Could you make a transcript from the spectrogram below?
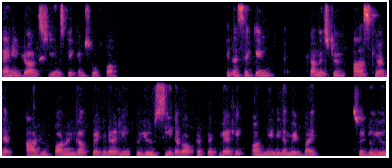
any drugs she has taken so far. In the second trimester, ask her that are you following up regularly? Do you see the doctor regularly or maybe the midwife? So do you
